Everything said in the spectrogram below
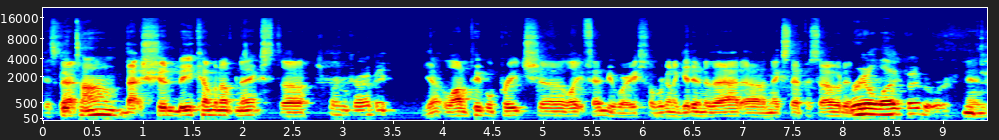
Is Good that time. that should be coming up next? Uh, Spring crappie. Yeah, a lot of people preach uh, late February, so we're gonna get into that uh, next episode and, Real late February. and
